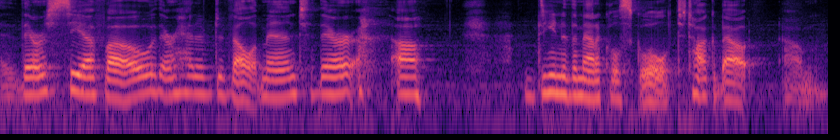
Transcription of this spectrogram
their CFO, their head of development, their uh, dean of the medical school to talk about um,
